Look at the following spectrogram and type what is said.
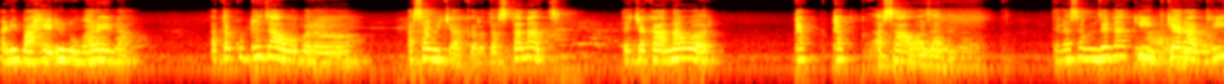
आणि बाहेरून उभा राहिला. आता कुठं जावं बरं? असा विचार करत असतानाच त्याच्या कानावर ठक ठक असा आवाज आला. त्याला समजे ना की इतक्या रात्री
